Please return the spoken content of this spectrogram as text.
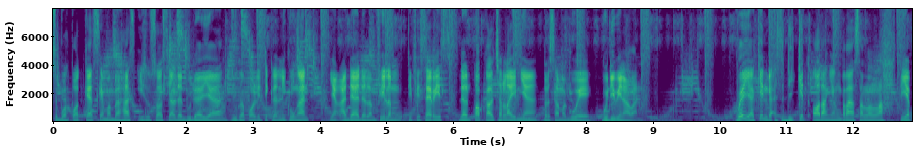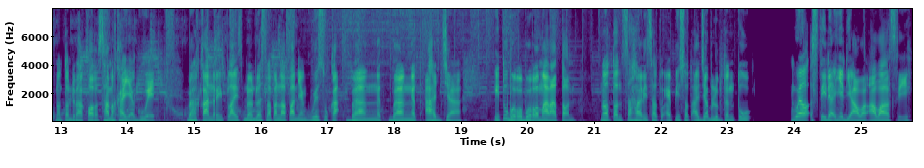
sebuah podcast yang membahas isu sosial dan budaya, juga politik dan lingkungan yang ada dalam film, TV series, dan pop culture lainnya bersama gue, Budi Winawan. Gue yakin gak sedikit orang yang merasa lelah tiap nonton drakor sama kayak gue. Bahkan Reply 1988 yang gue suka banget-banget aja, itu boro-boro maraton. Nonton sehari satu episode aja belum tentu. Well, setidaknya di awal-awal sih.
